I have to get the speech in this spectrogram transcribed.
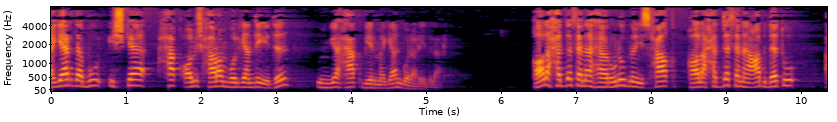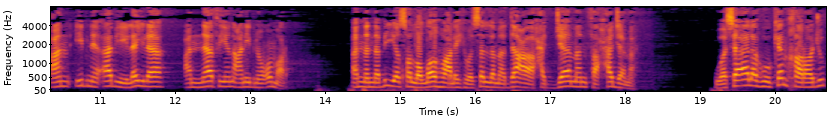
Agarda bu ishga haq olish harom bo'lganda edi unga haq bermagan bo'lar edilar. قال حدثنا هارون بن إسحاق قال حدثنا عبدة عن ابن أبي ليلى عن نافع عن ابن عمر أن النبي صلى الله عليه وسلم دعا حجاما فحجمه وسأله كم خراجك؟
